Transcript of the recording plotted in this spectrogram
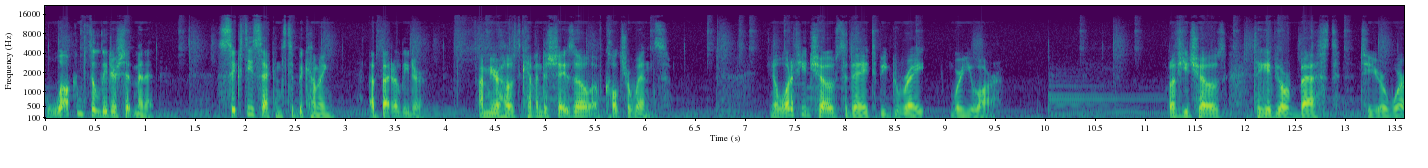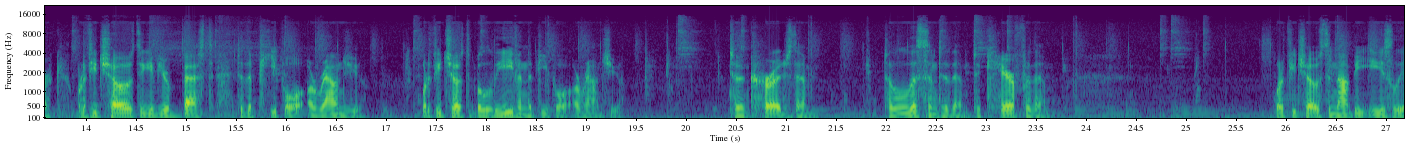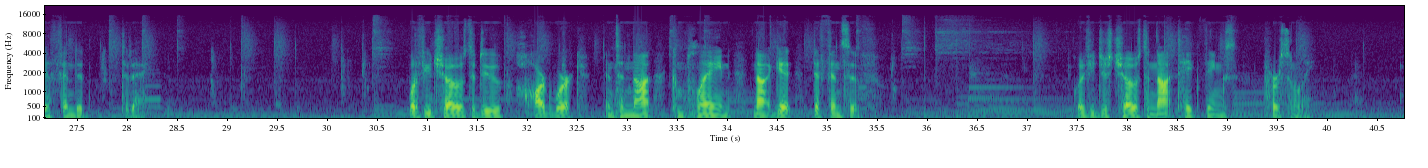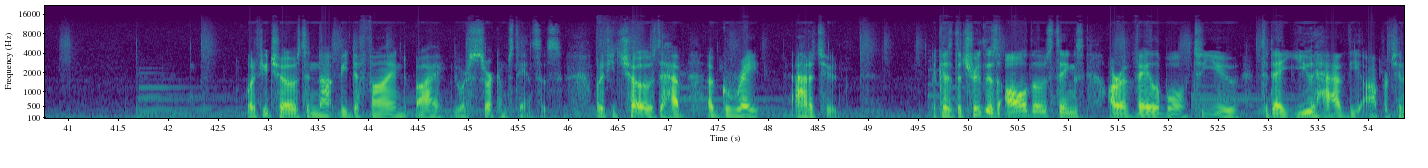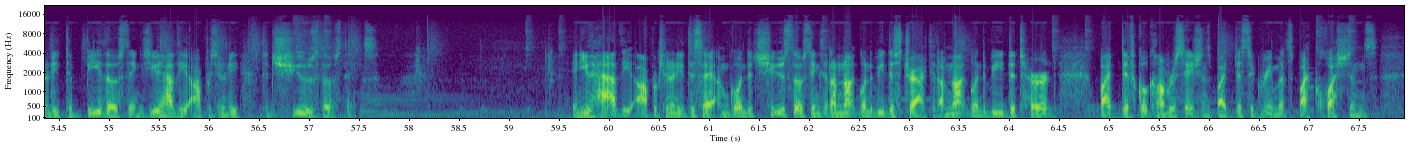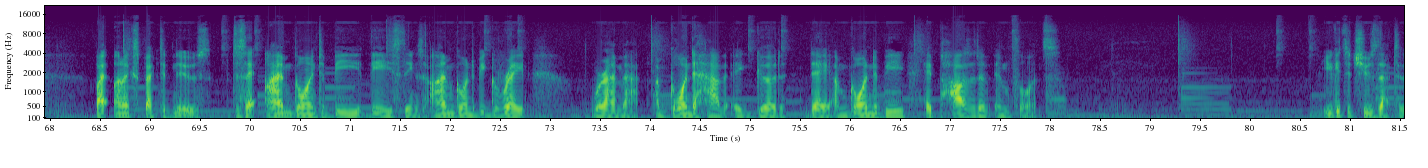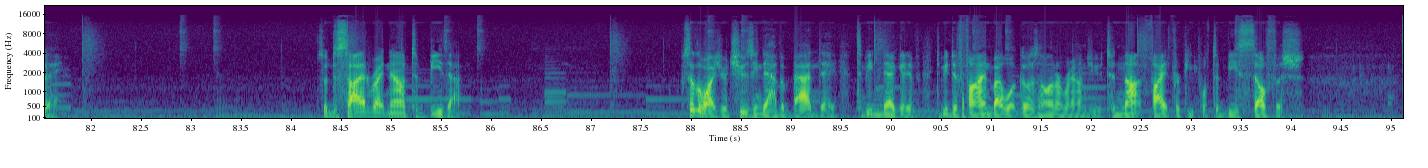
Welcome to the Leadership Minute 60 seconds to becoming a better leader. I'm your host, Kevin DeShazo of Culture Wins. You know, what if you chose today to be great where you are? What if you chose to give your best to your work? What if you chose to give your best to the people around you? What if you chose to believe in the people around you? To encourage them, to listen to them, to care for them? What if you chose to not be easily offended today? What if you chose to do hard work and to not complain, not get defensive? What if you just chose to not take things personally? What if you chose to not be defined by your circumstances? What if you chose to have a great attitude? Because the truth is, all those things are available to you today. You have the opportunity to be those things, you have the opportunity to choose those things. And you have the opportunity to say, I'm going to choose those things and I'm not going to be distracted. I'm not going to be deterred by difficult conversations, by disagreements, by questions, by unexpected news. To say, I'm going to be these things. I'm going to be great where I'm at. I'm going to have a good day. I'm going to be a positive influence. You get to choose that today. So decide right now to be that. Because otherwise, you're choosing to have a bad day, to be negative, to be defined by what goes on around you, to not fight for people, to be selfish,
